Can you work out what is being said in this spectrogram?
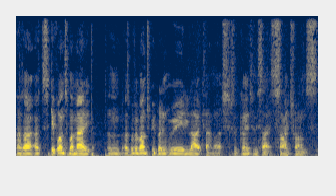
I was like, I'd just give one to my mate, and I was with a bunch of people I didn't really like that much. So go to this like psytrance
